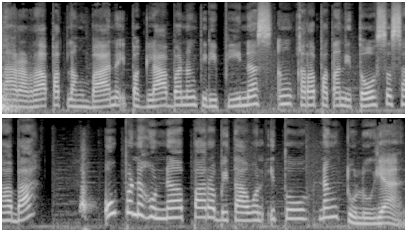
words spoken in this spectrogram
nararapat lang ba na ipaglaban ng Pilipinas ang karapatan nito sa Saba? O panahon na para bitawan ito ng tuluyan?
